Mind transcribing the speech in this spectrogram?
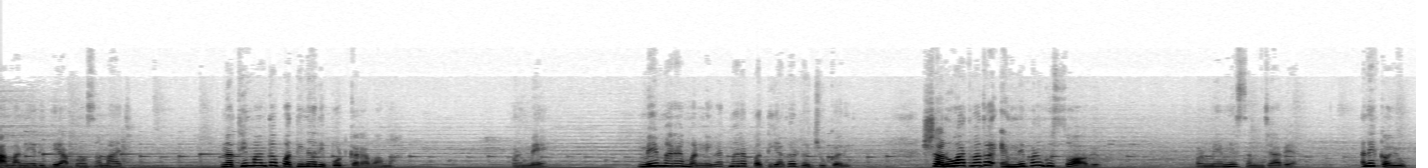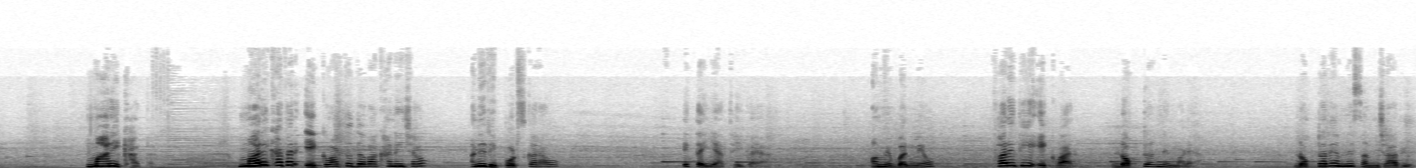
સામાન્ય રીતે આપણો સમાજ નથી માનતો પતિના રિપોર્ટ કરાવવામાં. પણ મેં મેં મારા મનની વાત મારા પતિ આગળ રજૂ કરી. શરૂઆતમાં તો એમને પણ ગુસ્સો આવ્યો. પણ મેં એમને સમજાવ્યા અને કહ્યું, મારી ખાતર મારી ખાતર એકવાર તો દવાખાને જાઓ અને રિપોર્ટ્સ કરાવો. એ તૈયાર થઈ ગયા. અમે બંને ફરીથી એકવાર ડૉક્ટરને મળ્યા. ડૉક્ટરે અમને સમજાવ્યું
